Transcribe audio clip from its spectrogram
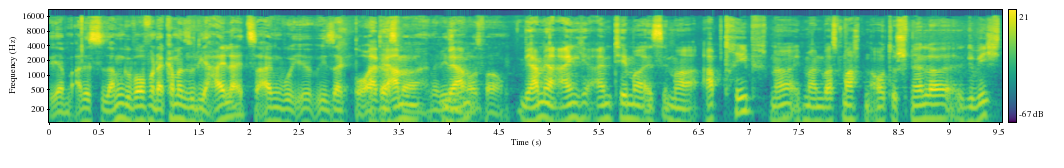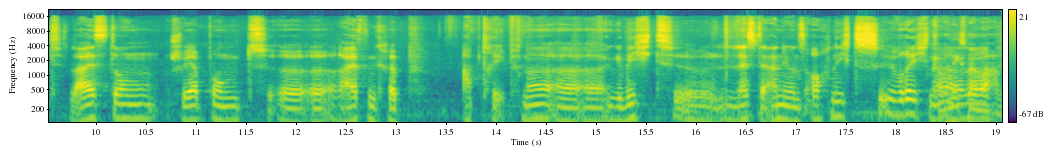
ihr habt alles zusammengeworfen, und da kann man so die Highlights sagen, wo ihr, wo ihr sagt, boah, Ja, das wir, haben, war eine riesen wir, haben, Herausforderung. wir haben ja eigentlich ein Thema ist immer Abtrieb. Ne? Ich meine, was macht ein Auto schneller? Gewicht, Leistung, Schwerpunkt, äh, äh, Reifengrip, Abtrieb. Ne? Äh, äh, Gewicht äh, lässt der Andi uns auch nichts übrig. Kann ne? man nichts mehr machen.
